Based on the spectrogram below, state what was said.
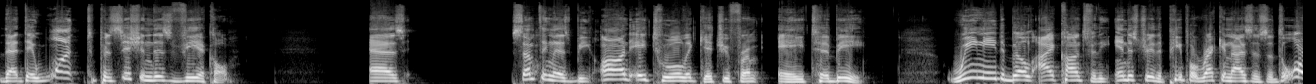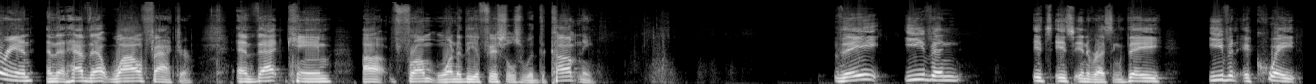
that they want to position this vehicle as something that is beyond a tool that gets you from A to B. We need to build icons for the industry that people recognize as a DeLorean and that have that wow factor. And that came uh, from one of the officials with the company. They even, it's, it's interesting, they even equate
